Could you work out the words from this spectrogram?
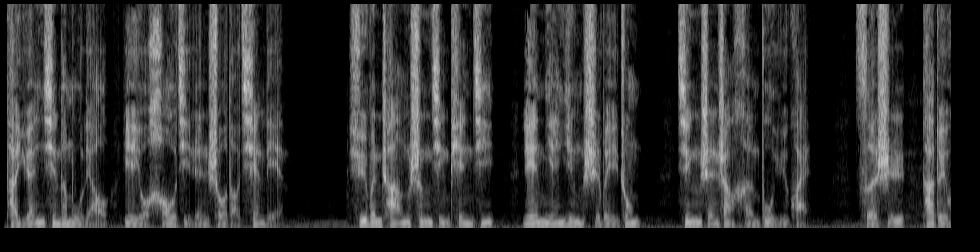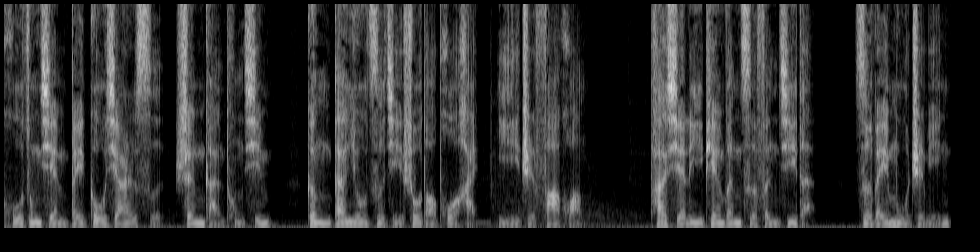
他原先的幕僚也有好几人受到牵连。徐文长生性偏激，连年应试未中，精神上很不愉快。此时，他对胡宗宪被构陷而死深感痛心，更担忧自己受到迫害，以致发狂。他写了一篇文字愤激的，字为墓志铭，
